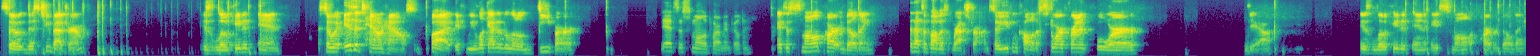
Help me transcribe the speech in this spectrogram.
So, this two bedroom is located in, so it is a townhouse, but if we look at it a little deeper, yeah, it's a small apartment building. It's a small apartment building that's above a restaurant. So you can call it a storefront or, yeah, is located in a small apartment building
